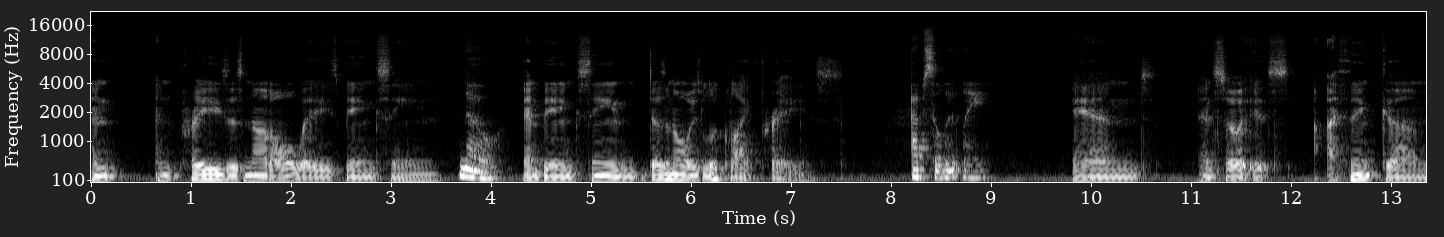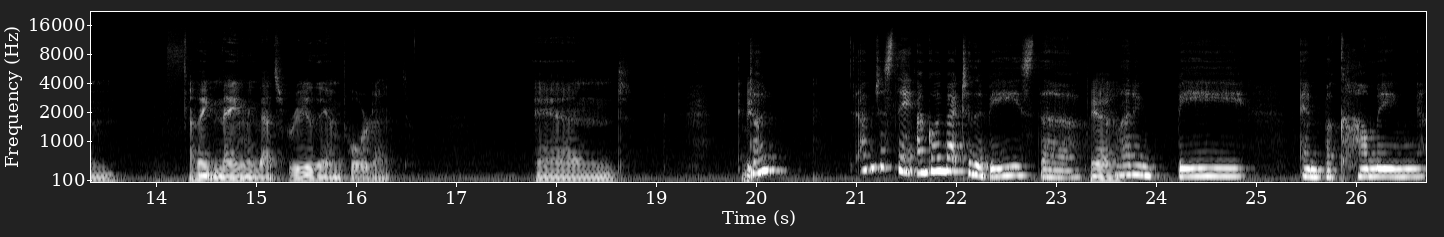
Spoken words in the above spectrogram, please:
and and praise is not always being seen. no And being seen doesn't always look like praise. absolutely And and so it's I think um I think naming that's really important. And Be- Don't. I'm just thinking. I'm going back to the bees. The Yeah. letting be, and becoming,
